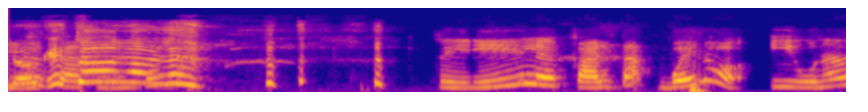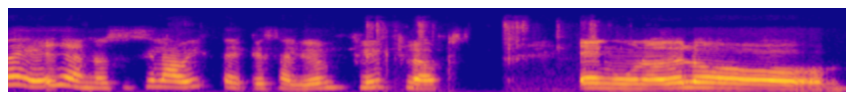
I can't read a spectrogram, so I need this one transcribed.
no que estaban hablando Sí, le falta. Bueno, y una de ellas, no sé si la viste, que salió en flip-flops en uno de los. O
